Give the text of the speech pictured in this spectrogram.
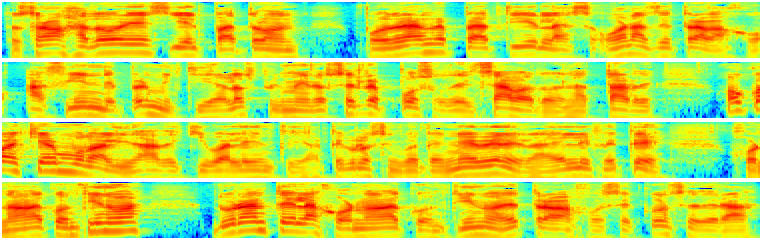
Los trabajadores y el patrón podrán repartir las horas de trabajo a fin de permitir a los primeros el reposo del sábado en la tarde o cualquier modalidad equivalente. Artículo 59 de la LFT. Jornada continua. Durante la jornada continua de trabajo se concederá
